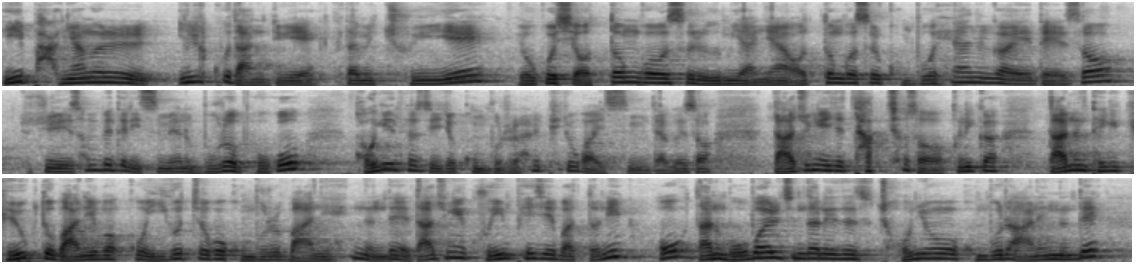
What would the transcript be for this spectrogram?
이 방향을 읽고 난 뒤에 그 다음에 주위에 요것이 어떤 것을 의미하냐 어떤 것을 공부해야 하는가에 대해서 주위에 선배들이 있으면 물어보고 거기에 대해서 이제 공부를 할 필요가 있습니다. 그래서 나중에 이제 닥쳐서 그러니까 나는 되게 교육도 많이 받고 이것저것 공부를 많이 했는데 나중에 구인 페이지에 봤더니 어? 나는 모바일 진단에 대해서 전혀 공부를 안 했는데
